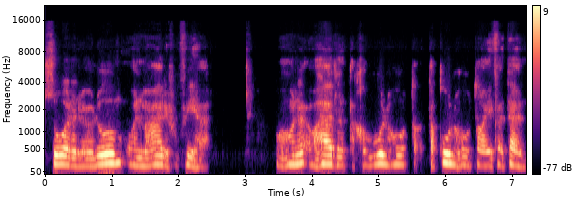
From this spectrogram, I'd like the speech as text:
صور العلوم والمعارف فيها. وهنا وهذا تقوله تقوله طائفتان.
